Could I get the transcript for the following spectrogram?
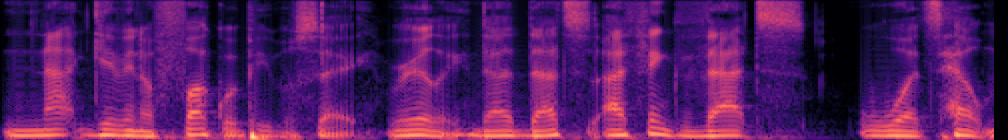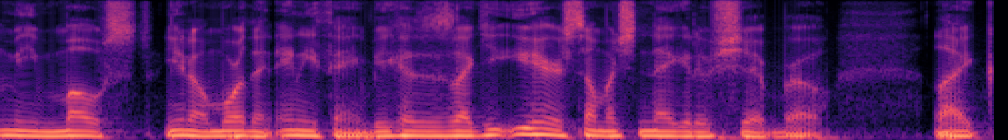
not giving a fuck what people say. Really, that that's I think that's what's helped me most. You know, more than anything, because it's like you, you hear so much negative shit, bro. Like,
